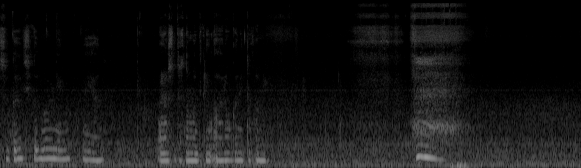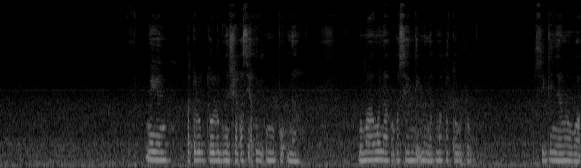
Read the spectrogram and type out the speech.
So guys, good morning. Ayan alas dos ng madaling araw, ganito kami. Ngayon, patulog-tulog na siya kasi ako umupo na. Bumangon ako kasi hindi man ako makatulog. Sige niya ngawa.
